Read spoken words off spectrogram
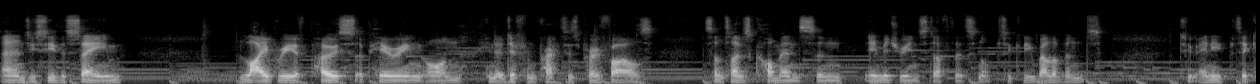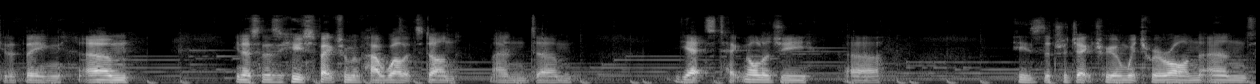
and you see the same library of posts appearing on, you know, different practice profiles sometimes comments and imagery and stuff that's not particularly relevant to any particular thing. Um, you know, so there's a huge spectrum of how well it's done, and um, yet technology uh, is the trajectory on which we're on. And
